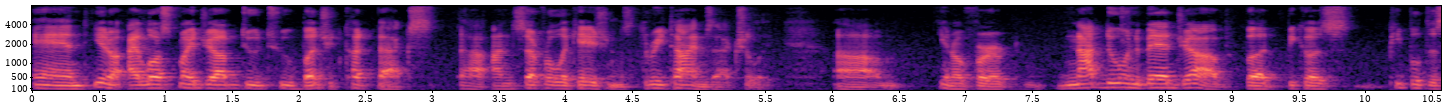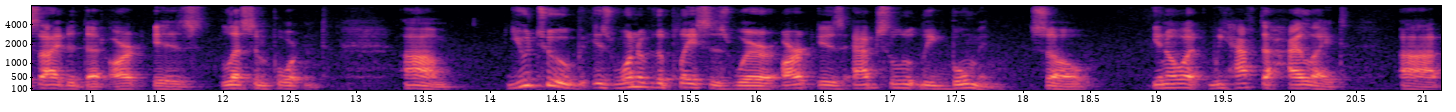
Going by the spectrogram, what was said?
and you know I lost my job due to budget cutbacks uh, on several occasions, three times actually. Um, you know, for not doing a bad job, but because people decided that art is less important. Um, YouTube is one of the places where art is absolutely booming. So, you know what? We have to highlight uh,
